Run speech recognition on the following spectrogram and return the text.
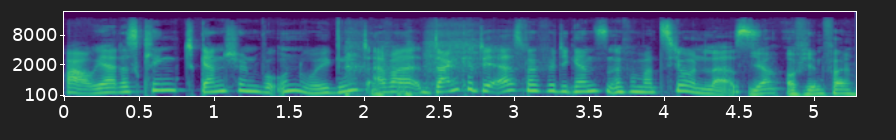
Wow, ja, das klingt ganz schön beunruhigend, aber danke dir erstmal für die ganzen Informationen, Lars. Ja, auf jeden Fall.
